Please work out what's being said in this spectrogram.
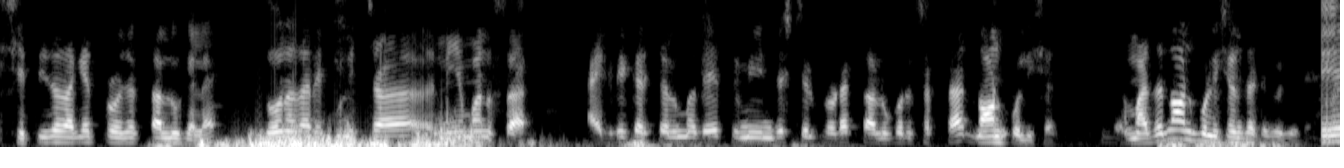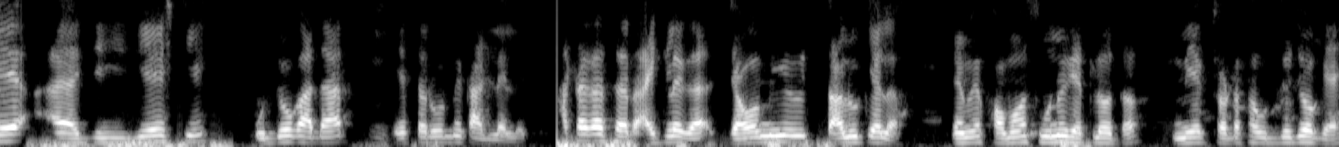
शेतीच्या जागेत प्रोजेक्ट चालू केलाय. दोन हजार एकोणीसच्या नियमानुसार ॲग्रिकल्चरमध्ये तुम्ही इंडस्ट्रियल प्रोडक्ट चालू करू शकता. नॉन पोल्युशन माझं नॉन पोल्युशन सर्टिफिकेट आहे. ते जी एस टी उद्योग आधार हे सर्व मी काढलेले. आता का सर ऐकलं का? जेव्हा मी चालू केलं तेव्हा मी फार्म हाऊस म्हणून घेतलं होतं. मी एक छोटासा उद्योजक आहे.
